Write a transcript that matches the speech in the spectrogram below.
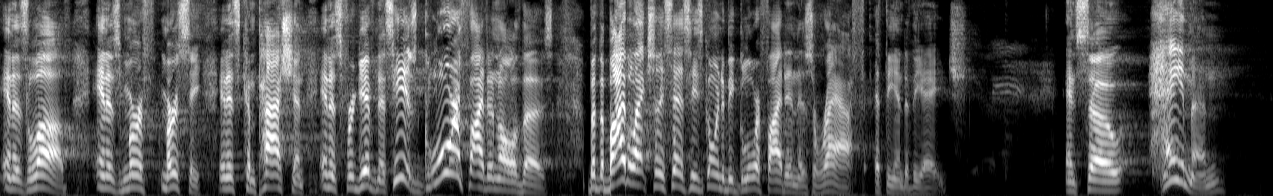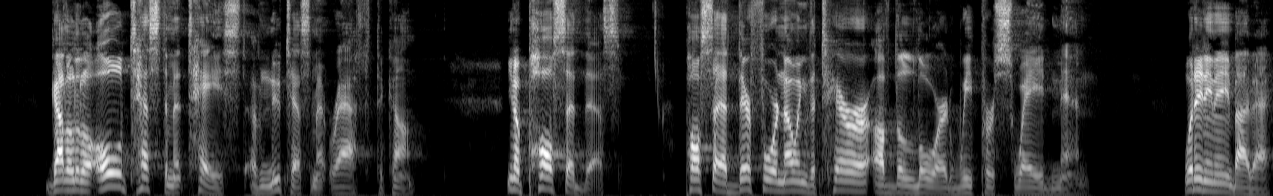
in His love, in His mercy, in His compassion, in His forgiveness. He is glorified in all of those. But the Bible actually says He's going to be glorified in His wrath at the end of the age. And so, Haman got a little Old Testament taste of New Testament wrath to come. You know, Paul said this. Paul said, Therefore, knowing the terror of the Lord, we persuade men. What did he mean by that?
